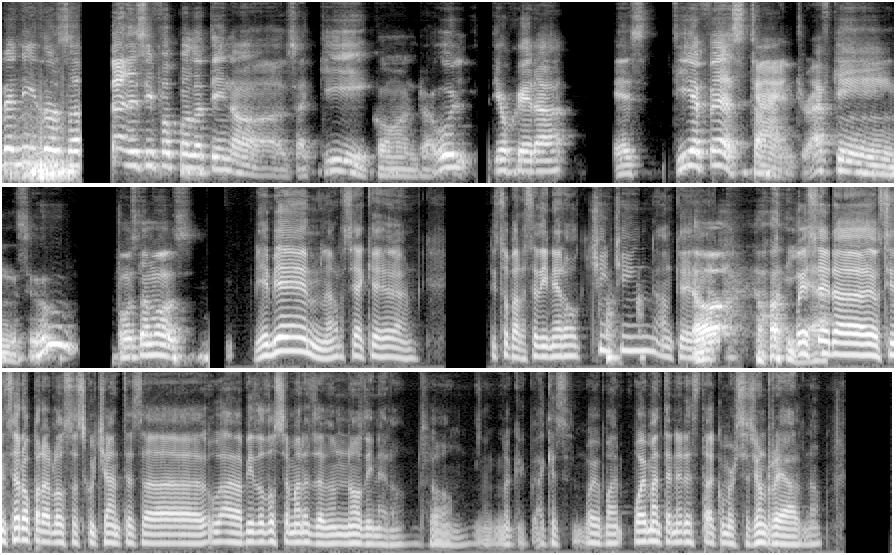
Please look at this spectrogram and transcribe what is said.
Bienvenidos a Fantasy Football Latinos. Aquí con Raúl y Ojera es DFS Time, DraftKings. Uh, ¿Cómo estamos? Bien, bien. Ahora sí hay que. Listo para hacer dinero, ching ching, aunque Oh, oh, voy a yeah. ser uh, sincero para los escuchantes. uh, ha habido dos semanas de no dinero. So, no hay que, voy, a voy a mantener esta conversación real, ¿no?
